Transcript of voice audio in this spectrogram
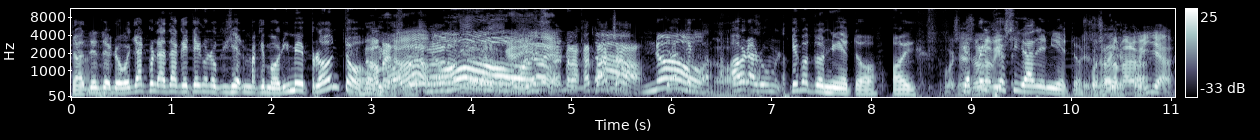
Ya, Desde luego, ya con la edad que tengo no quisiera más que morirme pronto. No, hombre, no. no, ¿Qué? ¿Pero qué pasa? No. No. Ahora tengo dos nietos hoy. Pues Qué preciosidad de nietos. Eso Pues es una maravilla.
